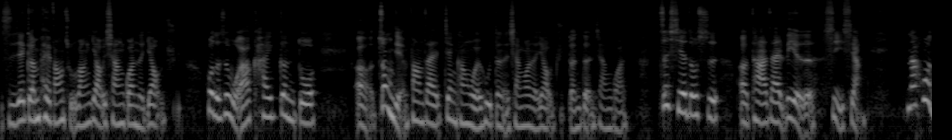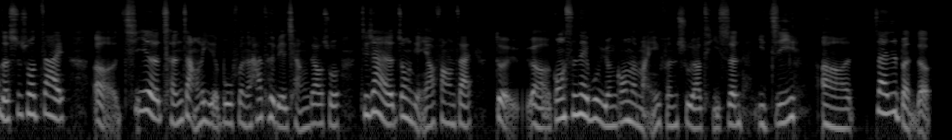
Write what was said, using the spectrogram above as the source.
直接跟配方处方药相关的药局，或者是我要开更多呃重点放在健康维护等等相关的药局等等相关，这些都是呃他在列的细项。那或者是说在呃企业的成长力的部分呢，他特别强调说，接下来的重点要放在对呃公司内部员工的满意分数要提升，以及呃。在日本的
